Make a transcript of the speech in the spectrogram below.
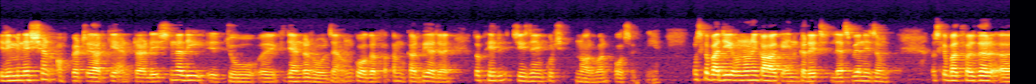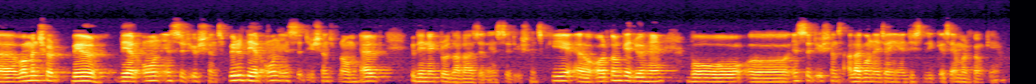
Elimination of patriarchy and traditionally جو جینڈر رولز ہیں، ان کو اگر ختم کر دیا جائے تو پھر چیزیں کچھ نارمل ہو سکتی ہیں۔ اس کے بعد یہ انہوں نے کہا کہ انکریج لیسبینزم اس کے بعد further women should bear their own institutions build their own institutions from health clinic to the larger institutions کہ uh, عورتوں کے جو ہیں وہ uh, انسٹیٹیوشنس الگ ہونے چاہیے جس طریقے سے مردوں کے. ہیں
